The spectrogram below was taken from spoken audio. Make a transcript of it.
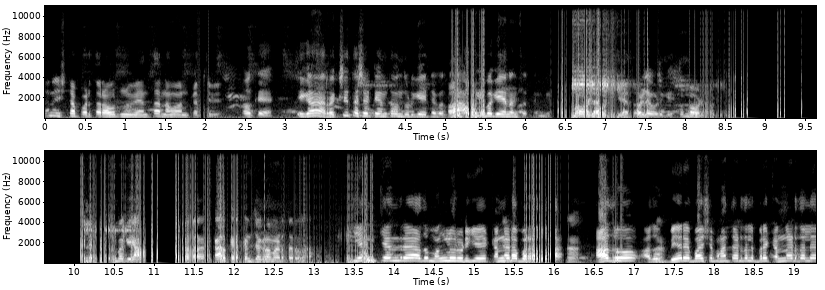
ಜನ ಇಷ್ಟ ಇಷ್ಟಪಡ್ತಾರೆ ಅವ್ರನ್ನು ಅಂತ ನಾವು ಅನ್ಕೋತೀವಿ ಓಕೆ. ಈಗ ರಕ್ಷಿತಾ ಶೆಟ್ಟಿ ಅಂತ ಒಂದು ಹುಡುಗಿ ಐತೆ ಗೊತ್ತಾ? ಅವ್ರ ಬಗ್ಗೆ ಏನ್ ಅನ್ಸುತ್ತೆ ನಿಮ್ಗೆ? ತುಂಬಾ ಒಳ್ಳೆ ಹುಡುಗಿ. ಒಳ್ಳೆ ಹುಡುಗಿ. ತುಂಬಾ ಒಳ್ಳೆ ಹುಡುಗಿ. ಬಗ್ಗೆ ಕಾಲ್ ಕಟ್ಕೊಂಡು ಜಗಳ ಮಾಡ್ತಾರಲ್ಲ. ಏನಕ್ಕೆ ಅಂದ್ರೆ ಅದು ಮಂಗಳೂರು ಹುಡುಗಿ ಕನ್ನಡ ಬರಲ್ಲ. ಆದ್ರೂ ಅದು ಬೇರೆ ಭಾಷೆ ಮಾತಾಡದಲ್ಲಿ ಬರೀ ಕನ್ನಡದಲ್ಲೇ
